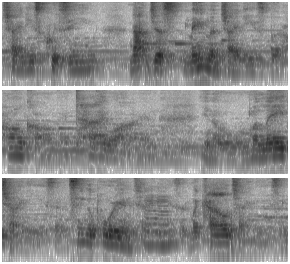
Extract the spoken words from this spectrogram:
Chinese cuisine, not just mainland Chinese, but Hong Kong and Taiwan, and you know, Malay Chinese and Singaporean Chinese and Macau Chinese, and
